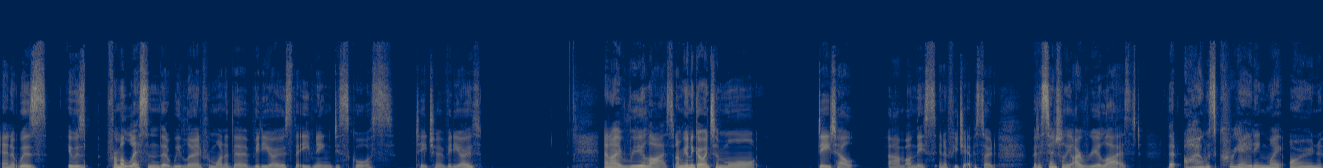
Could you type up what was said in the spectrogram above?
And it was it was from a lesson that we learned from one of the videos, the evening discourse teacher videos. And I realized, I'm going to go into more detail um, on this in a future episode, but essentially, I realized that I was creating my own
